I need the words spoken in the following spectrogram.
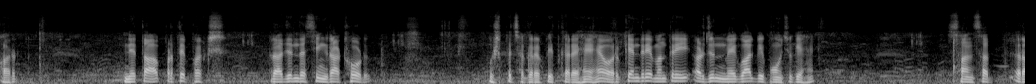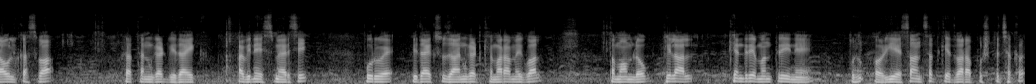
और नेता प्रतिपक्ष राजेंद्र सिंह राठौड़ पुष्प चक्र अर्पित कर रहे हैं और केंद्रीय मंत्री अर्जुन मेघवाल भी पहुँच चुके हैं। सांसद राहुल कस्बा, रतनगढ़ विधायक अविनेश महर्षि पूर्व विधायक सुजानगढ़ खेमारा मेघवाल तमाम लोग, फ़िलहाल केंद्रीय मंत्री ने और ये सांसद के द्वारा पुष्प चक्र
